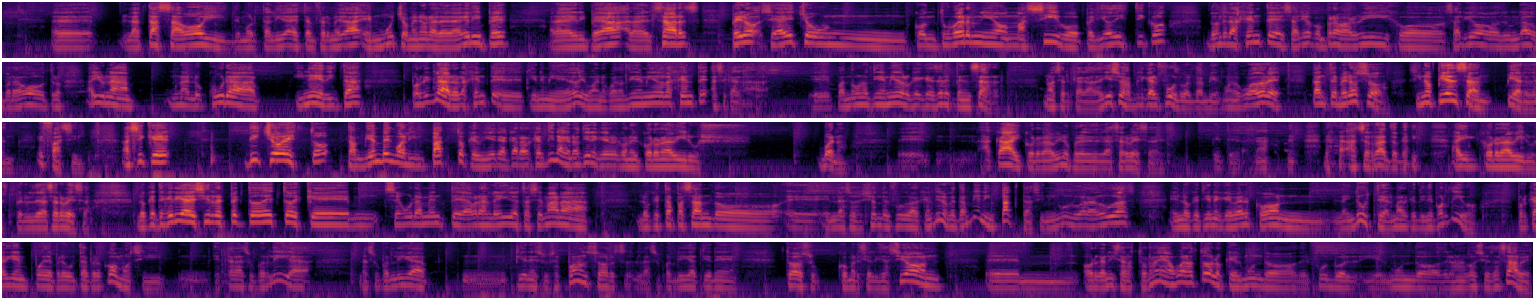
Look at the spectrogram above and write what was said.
eh, la tasa hoy de mortalidad de esta enfermedad es mucho menor a la de la gripe, a la de la gripe A, a la del SARS, pero se ha hecho un contubernio masivo periodístico donde la gente salió a comprar barbijo, salió de un lado para otro. Hay una, una locura inédita, porque claro, la gente tiene miedo y bueno, cuando tiene miedo la gente hace cagadas. Eh, cuando uno tiene miedo lo que hay que hacer es pensar, no hacer cagadas. Y eso aplica al fútbol también. Cuando los jugadores están temerosos, si no piensan, pierden. Es fácil. Así que, dicho esto, también vengo al impacto que viene acá en Argentina, que no tiene que ver con el coronavirus. Bueno, eh, acá hay coronavirus, pero de la cerveza es. Hace rato que hay, coronavirus, pero el de la cerveza. Lo que te quería decir respecto de esto es que mmm, seguramente habrás leído esta semana lo que está pasando eh, en la Asociación del Fútbol Argentino, que también impacta, sin ningún lugar a dudas, en lo que tiene que ver con la industria del marketing deportivo. Porque alguien puede preguntar, pero ¿cómo? Si está la Superliga, la Superliga mmm, tiene sus sponsors, la Superliga tiene toda su comercialización, eh, organiza los torneos, bueno, todo lo que el mundo del fútbol y el mundo de los negocios ya sabe.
